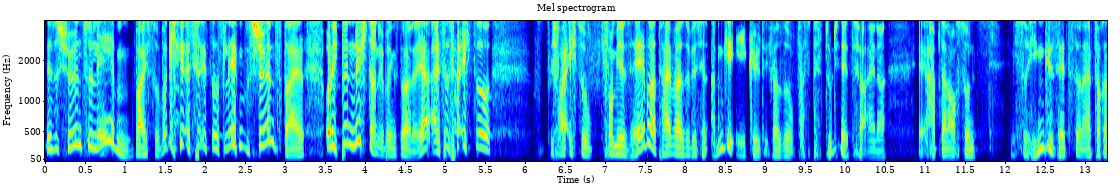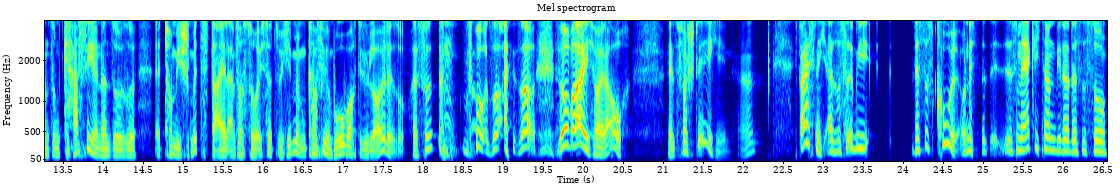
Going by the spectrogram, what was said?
ist es schön zu leben. War ich so, wirklich, ist, ist das Leben. Und ich bin nüchtern übrigens, Leute. Ja, es ist echt so, ich war echt so von mir selber teilweise ein bisschen angeekelt. Ich war so, was bist du denn jetzt für einer? Ich hab dann auch so ein, mich so hingesetzt und einfach in so einem Kaffee und dann so, so äh, Tommy Schmidt-Style einfach so, ich setze mich hin mit dem Kaffee und beobachte die Leute so, weißt du? So, so, so, so war ich heute auch. Jetzt verstehe ich ihn. Ja? Ich weiß nicht, also es ist irgendwie, das ist cool. Und das, das merke ich dann wieder, das ist so,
